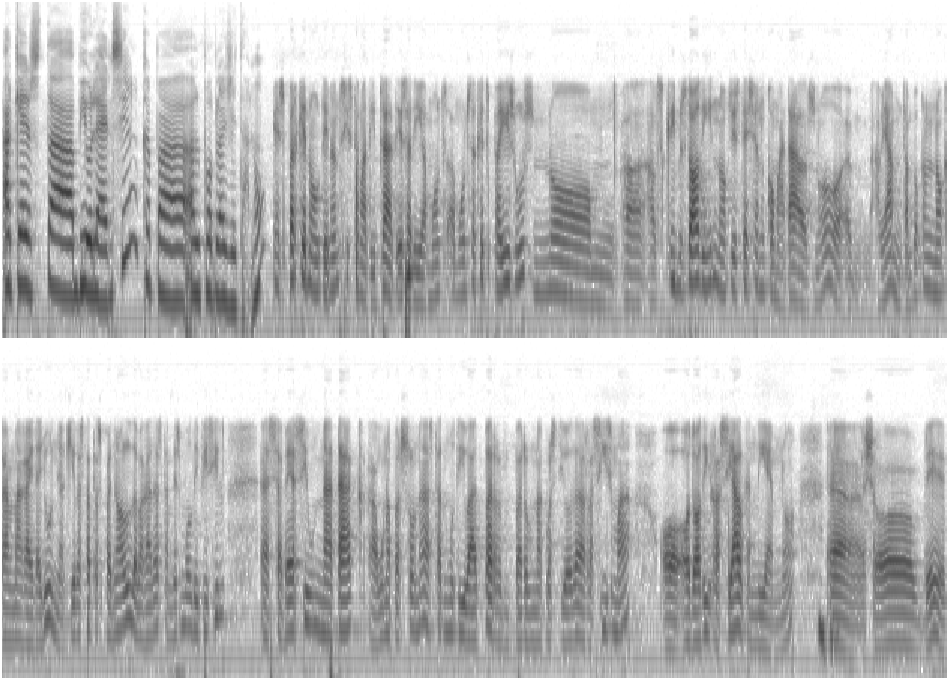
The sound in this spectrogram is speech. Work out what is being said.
aquesta violència cap al poble gitano? és perquè no ho tenen sistematitzat, és a dir, a molts, molts d'aquests països no, eh, els crims d'odi no existeixen com a tals, no? Aviam, tampoc no cal anar gaire lluny. Aquí a l'estat espanyol de vegades també és molt difícil eh, saber si un atac a una persona ha estat motivat per, per una qüestió de racisme o, o d'odi racial, que en diem, no? Eh, això, bé,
